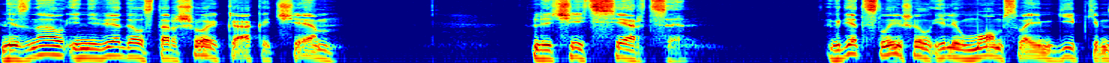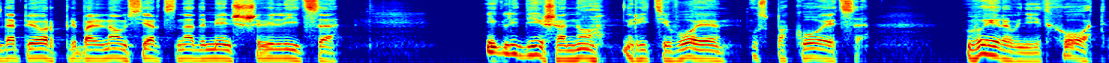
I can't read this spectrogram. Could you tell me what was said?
Не знал и не ведал старшой, как и чем лечить сердце. Где-то слышал или умом своим гибким допер, при больном сердце надо меньше шевелиться – и, глядишь, оно, ретевое, успокоится, выровняет ход.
